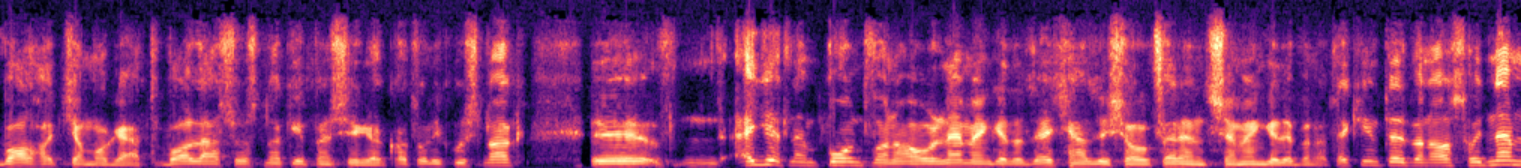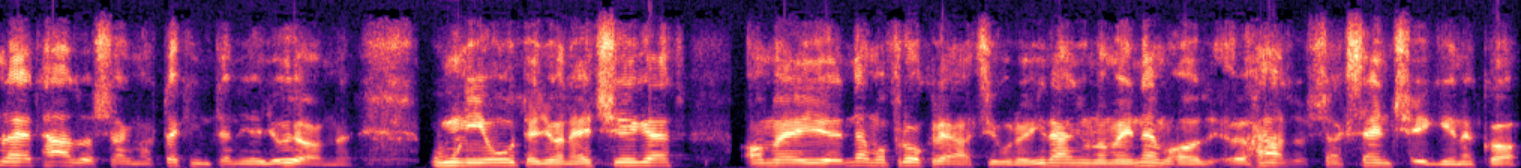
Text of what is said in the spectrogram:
valhatja magát vallásosnak, éppenséggel katolikusnak. Egyetlen pont van, ahol nem enged az egyház, és ahol Ferenc sem enged ebben a tekintetben, az, hogy nem lehet házasságnak tekinteni egy olyan uniót, egy olyan egységet, amely nem a prokreációra irányul, amely nem a házasság szentségének a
